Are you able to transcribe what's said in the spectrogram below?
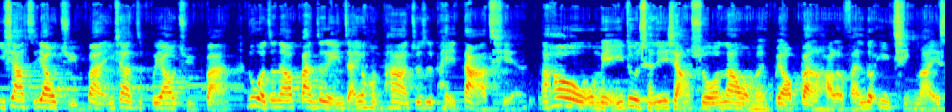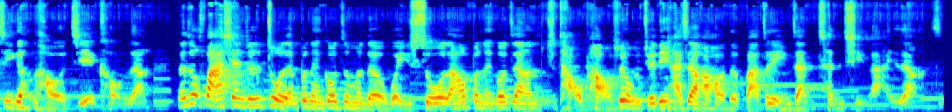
一下子要举办，一下子不要举办。如果真的要办这个影展，又很怕就是赔大钱。然后我们也一度曾经想说，那我们不要办好了，反正都疫情嘛，也是一个很好的借口这样。但是发现，就是做人不能够这么的萎缩，然后不能够这样子去逃跑，所以我们决定还是要好好的把这个影展撑起来，这样子。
